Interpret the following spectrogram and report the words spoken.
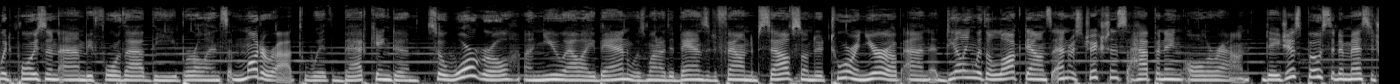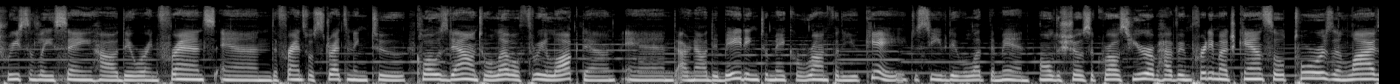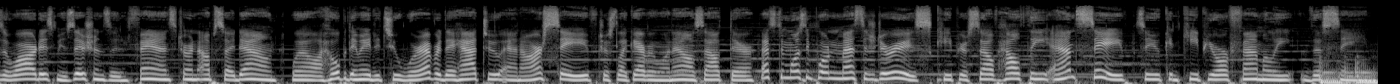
With Poison, and before that, the Berlin's Moderat with Bad Kingdom. So, Wargirl, a new LA band, was one of the bands that found themselves on their tour in Europe and dealing with the lockdowns and restrictions happening all around. They just posted a message recently saying how they were in France and the France was threatening to close down to a level 3 lockdown and are now debating to make a run for the UK to see if they will let them in. All the shows across Europe have been pretty much cancelled. Tours and lives of artists, musicians, and fans turned upside down. Well, I hope they made it to wherever they had to and are safe, just like everyone else out there. That's the most important message there is. Keep yourself healthy and safe so you can keep your family the same.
